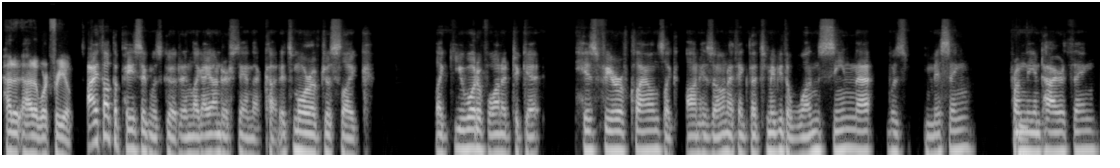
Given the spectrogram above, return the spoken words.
How did how did it work for you? I thought the pacing was good and like I understand that cut. It's more of just like like you would have wanted to get his fear of clowns like on his own. I think that's maybe the one scene that was missing from Mm. the entire thing.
